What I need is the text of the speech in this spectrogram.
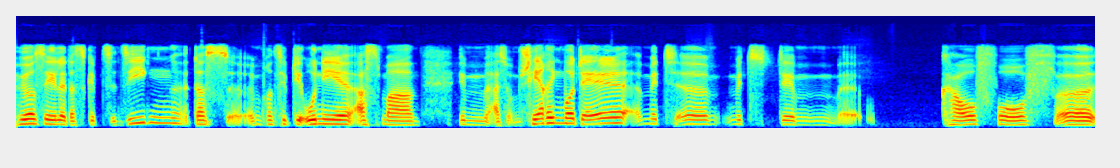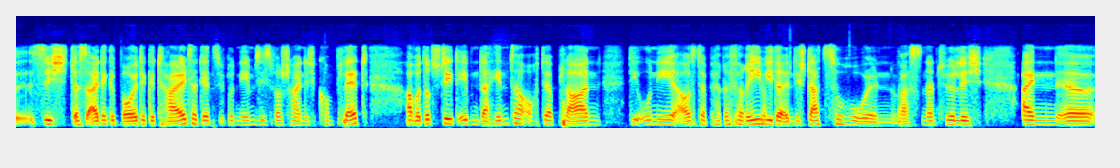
Hörsäle, das gibt es in Siegen, dass äh, im Prinzip die Uni erstmal im, also im Sharing-Modell mit, äh, mit dem äh, Kaufhof äh, sich das eine Gebäude geteilt hat. Jetzt übernehmen sie es wahrscheinlich komplett. Aber dort steht eben dahinter auch der Plan, die Uni aus der Peripherie wieder in die Stadt zu holen, was natürlich ein äh,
